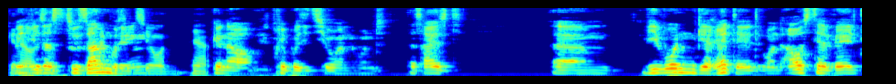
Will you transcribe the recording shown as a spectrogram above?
genau. Wenn wir das zusammenbringen, Präposition, ja. genau Präposition und das heißt, ähm, wir wurden gerettet und aus der Welt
